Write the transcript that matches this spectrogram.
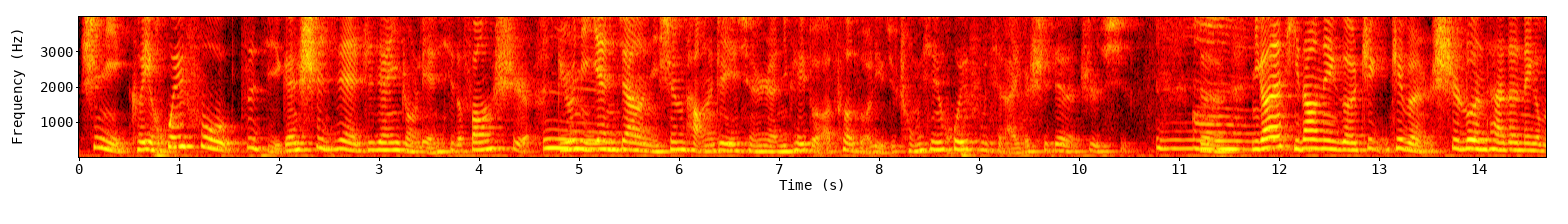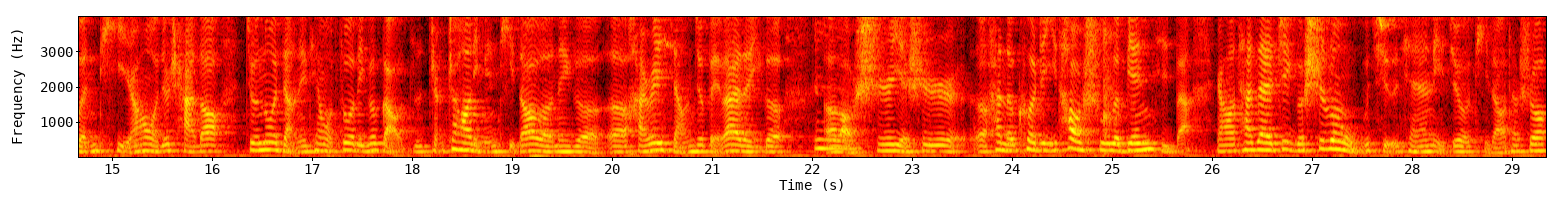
是你可以恢复自己跟世界之间一种联系的方式。比如你厌倦了你身旁的这一群人，你可以躲到厕所里去重新恢复起来一个世界的秩序。对你刚才提到那个这这本试论它的那个文体，然后我就查到，就诺奖那天我做的一个稿子，正正好里面提到了那个呃韩瑞祥，就北外的一个呃老师，也是呃汉德克这一套书的编辑吧。然后他在这个试论五部曲的前言里就有提到，他说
